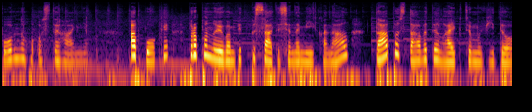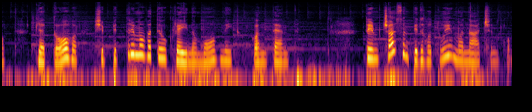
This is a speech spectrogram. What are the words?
повного остигання. А поки пропоную вам підписатися на мій канал та поставити лайк цьому відео для того, щоб підтримувати україномовний контент. Тим часом підготуємо начинку.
